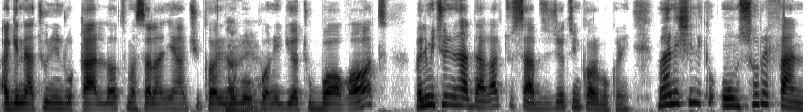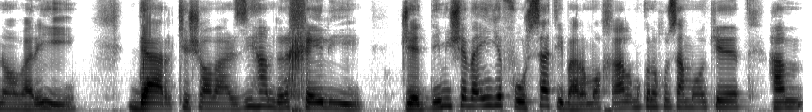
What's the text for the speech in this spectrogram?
اگه نتونین رو قلات مثلا یه همچین کاری رو بکنید یا تو باغات ولی می‌تونید حداقل تو سبزیجات این کار بکنید معنیش اینه که عنصر فناوری در کشاورزی هم داره خیلی جدی میشه و این یه فرصتی برای ما خلق می‌کنه خصوصا ما که هم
